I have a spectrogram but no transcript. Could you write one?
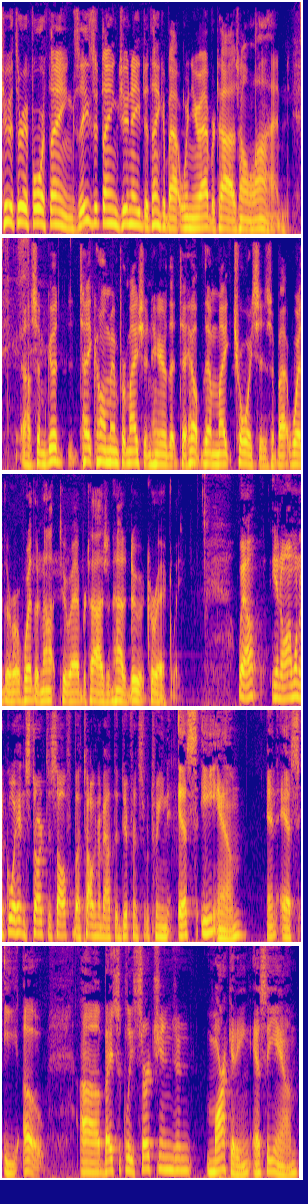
two or three or four things. These are things you need to think about when you advertise online. Uh, some good take-home information here that to help them make choices about whether or whether not to advertise and how to do it correctly. Well, you know, I want to go ahead and start this off by talking about the difference between SEM and SEO. Uh, basically, search engine marketing (SEM)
